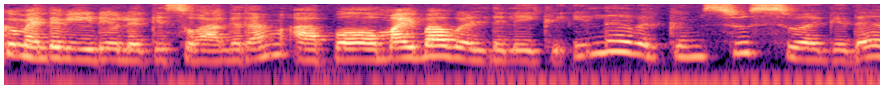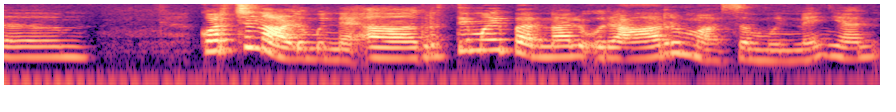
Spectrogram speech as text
എല്ലാവർക്കും എന്റെ വീഡിയോയിലേക്ക് സ്വാഗതം. അപ്പോൾ മൈബ വേൾഡിലേക്ക് എല്ലാവർക്കും സുസ്വാഗതം. കുറച്ച് നാൾ മുന്നേ കൃത്യമായി പറഞ്ഞാൽ ഒരു ആറ് മാസം മുന്നേ ഞാൻ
